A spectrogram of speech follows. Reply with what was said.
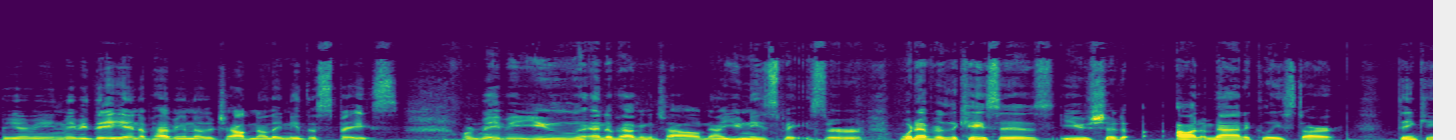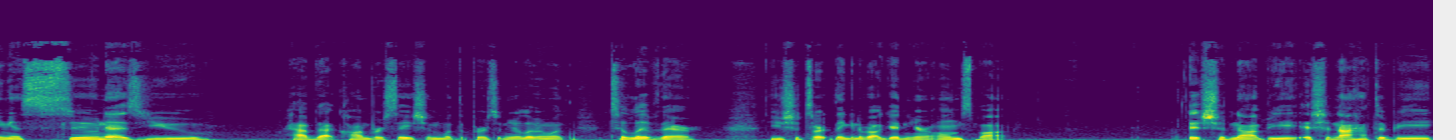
you know what I mean? Maybe they end up having another child, now they need the space. Or maybe you end up having a child, now you need space, or whatever the case is, you should automatically start thinking as soon as you have that conversation with the person you're living with to live there, you should start thinking about getting your own spot. It should not be. It should not have to be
